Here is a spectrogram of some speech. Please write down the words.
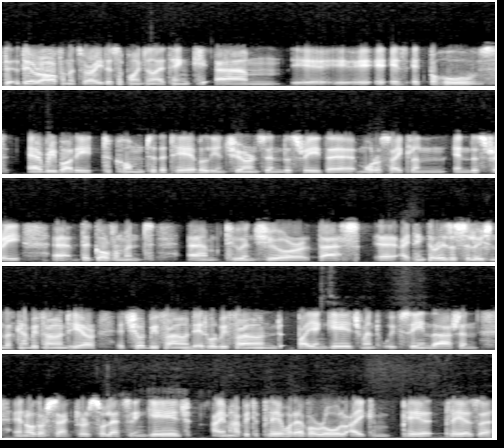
they're off, and it's very disappointing. I think um, it, it, it, behoves everybody to come to the table the insurance industry, the motorcycling industry, uh, the government um, to ensure that uh, I think there is a solution that can be found here. It should be found. It will be found by engagement. We've seen that in, in other sectors. So let's engage. I'm happy to play whatever role I can pay, play as a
